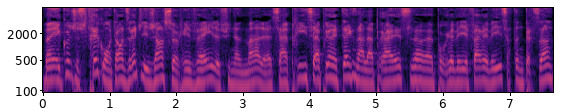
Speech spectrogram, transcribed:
Ben écoute, je suis très content. On dirait que les gens se réveillent finalement. Ça a pris, ça a pris un texte dans la presse pour réveiller, faire réveiller certaines personnes.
